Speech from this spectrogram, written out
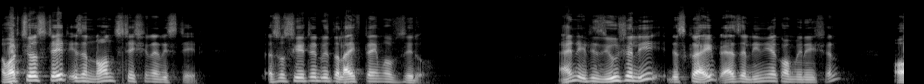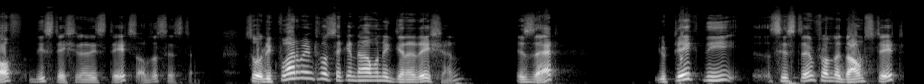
A virtual state is a non-stationary state associated with a lifetime of 0 and it is usually described as a linear combination of the stationary states of the system. So, requirement for second harmonic generation is that you take the system from the ground state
